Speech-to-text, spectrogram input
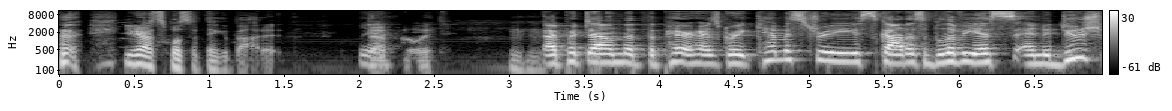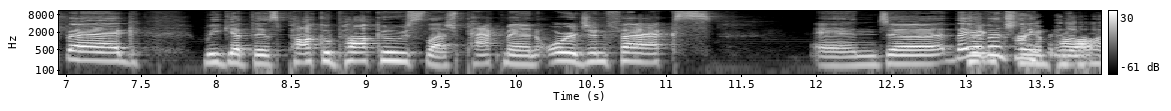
you're not supposed to think about it. Yeah. Definitely. Mhm. I put down that the pair has great chemistry. Scott is oblivious and a douchebag. We get this Paku Paku slash Pac Man origin facts. And uh, they Thanks, eventually. Grandpa.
